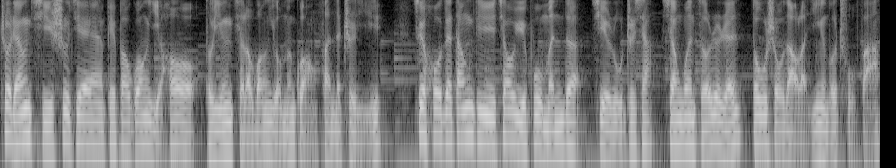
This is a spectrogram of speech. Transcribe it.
这两起事件被曝光以后，都引起了网友们广泛的质疑。最后，在当地教育部门的介入之下，相关责任人都受到了应有的处罚。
